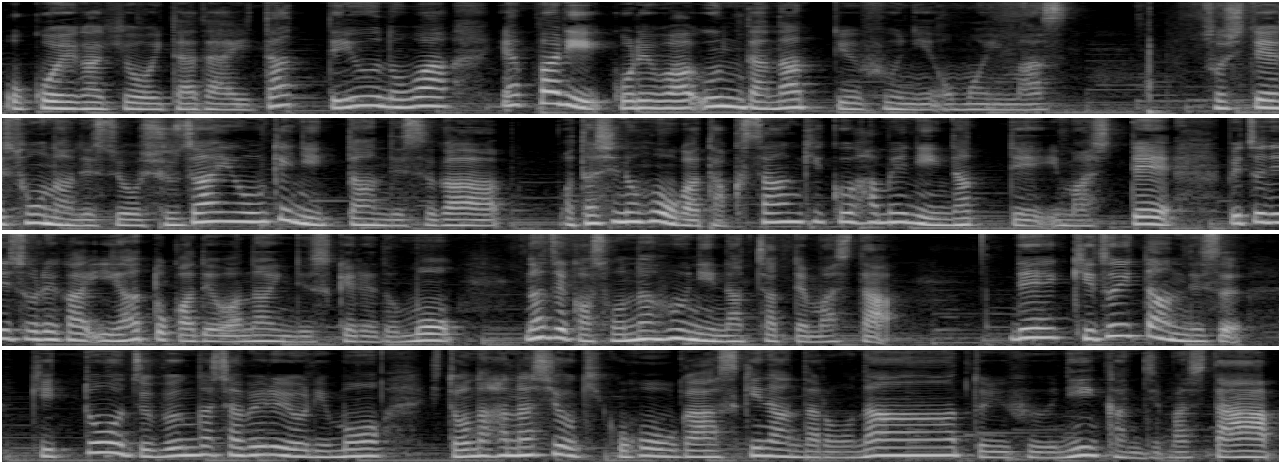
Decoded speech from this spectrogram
お声がけをいただいたっていうのはやっぱりこれは運だなっていうふうに思います。そしてそうなんですよ。取材を受けに行ったんですが私の方がたくさん聞く羽目になっていまして別にそれが嫌とかではないんですけれどもなぜかそんな風になっちゃってました。で気づいたんです。きっと自分がしゃべるよりも人の話を聞く方が好きなんだろうなという風に感じました。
